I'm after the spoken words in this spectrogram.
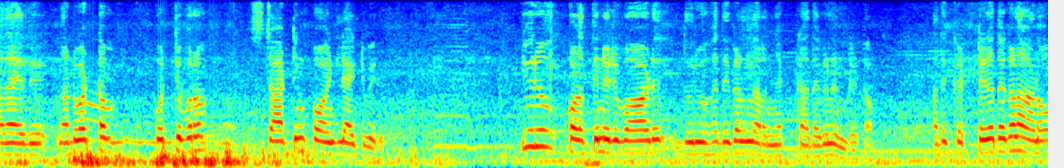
അതായത് നടുവട്ടം കൊറ്റുപുറം സ്റ്റാർട്ടിംഗ് പോയിന്റിലായിട്ട് വരും. ഈ ഒരു കുളത്തിന് ഒരുപാട് ദുരൂഹതകൾ നിറഞ്ഞ കഥകളുണ്ട് കേട്ടോ. അത് കെട്ടുകഥകളാണോ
